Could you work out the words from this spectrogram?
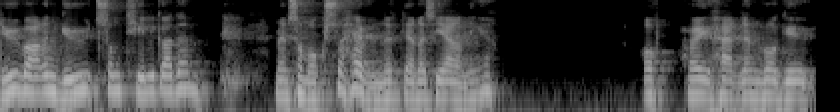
du var en Gud som tilga dem, men som også hevnet deres gjerninger. Opphøy Herren vår Gud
